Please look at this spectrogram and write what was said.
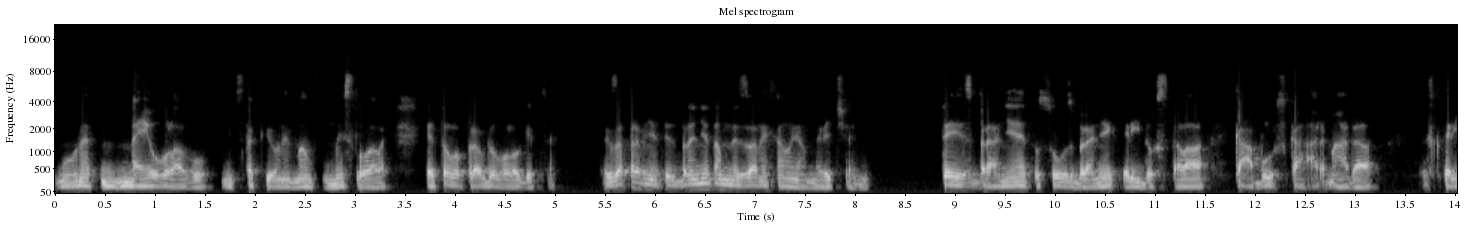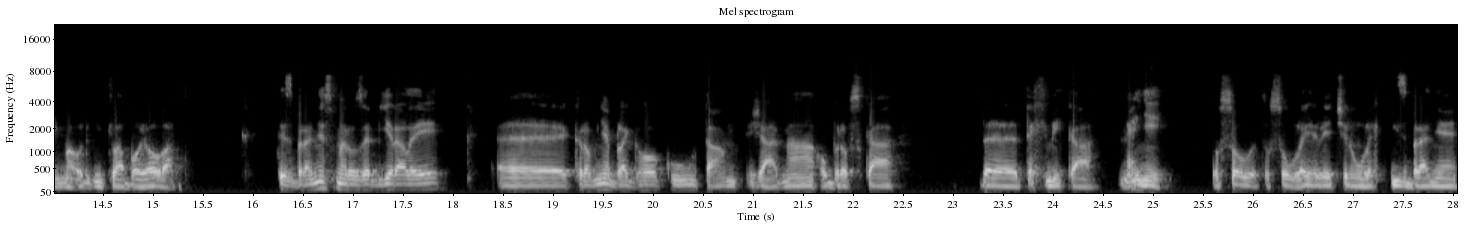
mu hned meju hlavu. Nic takového nemám v úmyslu, ale je to opravdu o logice. Tak za prvně, ty zbraně tam nezanechali američani. Ty zbraně, to jsou zbraně, které dostala kábulská armáda, s kterými odmítla bojovat. Ty zbraně jsme rozebírali, eh, kromě Black Hawků tam žádná obrovská E, technika není. To jsou, to jsou většinou lehké zbraně,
